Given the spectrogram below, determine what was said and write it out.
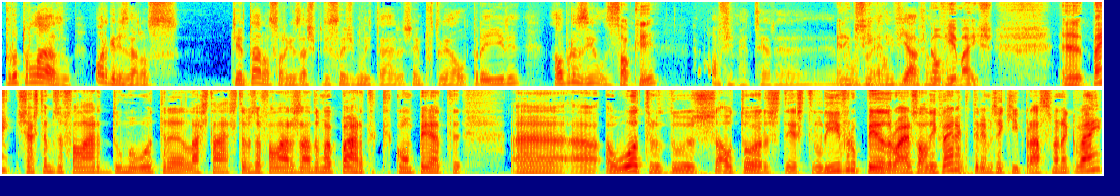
por outro lado, organizaram-se, tentaram-se organizar expedições militares em Portugal para ir ao Brasil. Só que Obviamente era, era não, impossível. Era inviável. Não havia meios. Uh, bem, já estamos a falar de uma outra, lá está, estamos a falar já de uma parte que compete a, a, a, outro dos autores deste livro, Pedro Aires Oliveira, que teremos aqui para a semana que vem.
